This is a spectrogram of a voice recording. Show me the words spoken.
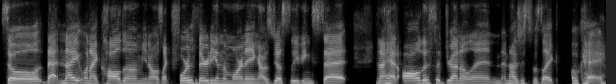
So that night when I called him, you know, it was like 4:30 in the morning. I was just leaving set and I had all this adrenaline and I just was like, okay,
